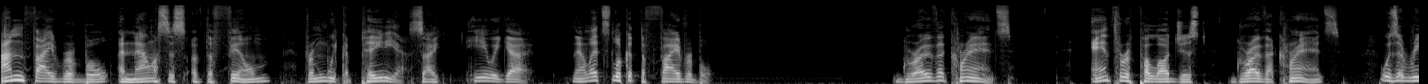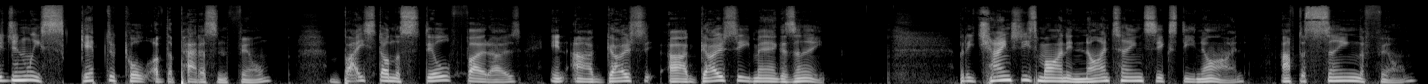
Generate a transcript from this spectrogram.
unfavourable analysis of the film from Wikipedia. So, here we go. Now, let's look at the favourable. Grover Krantz. Anthropologist Grover Krantz was originally skeptical of the Patterson film based on the still photos in Argosy, Argosy magazine. But he changed his mind in 1969 after seeing the film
